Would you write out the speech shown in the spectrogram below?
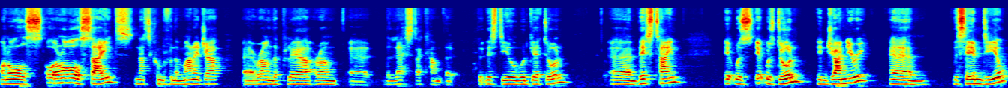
on all on all sides, and that's coming from the manager, uh, around the player, around uh, the Leicester camp that that this deal would get done. Um, this time, it was it was done in January. Um, the same deal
